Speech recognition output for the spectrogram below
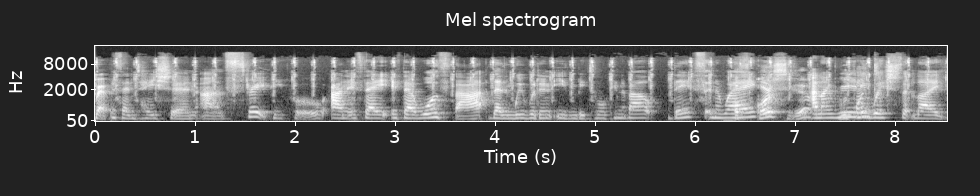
representation as straight people and if they if there was that then we wouldn't even be talking about this in a way of course yeah and i really wish that like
